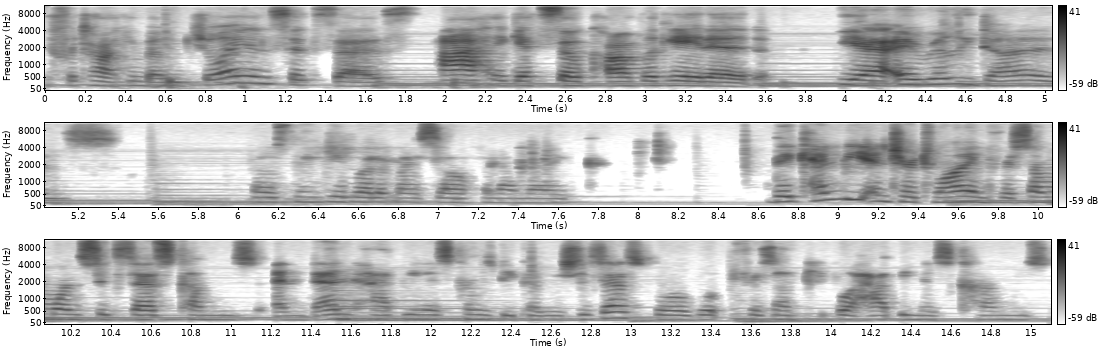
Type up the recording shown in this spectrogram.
if we're talking about joy and success, ah, it gets so complicated. Yeah, it really does. I was thinking about it myself and I'm like, they can be intertwined. For someone, success comes and then happiness comes because they're successful. But for some people, happiness comes,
